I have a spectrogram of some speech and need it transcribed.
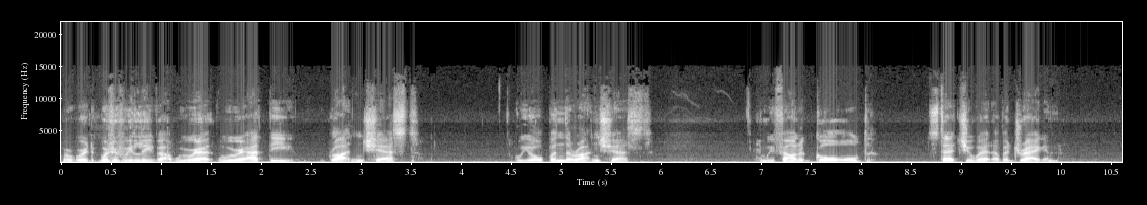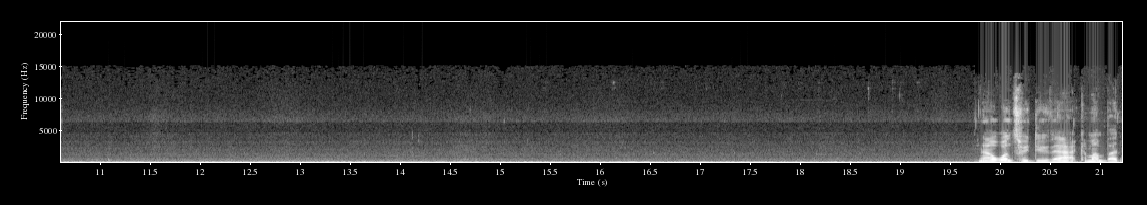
Where, where, where did we leave out? We were at we were at the rotten chest. We opened the rotten chest, and we found a gold statuette of a dragon. Now, once we do that, come on, bud.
